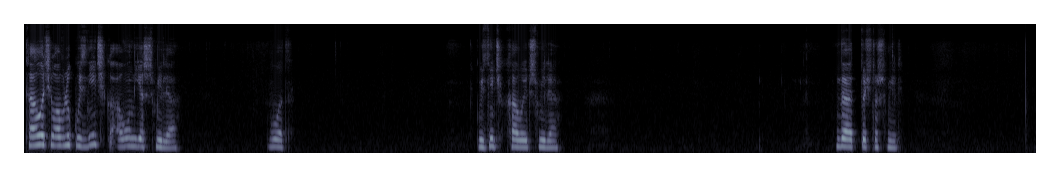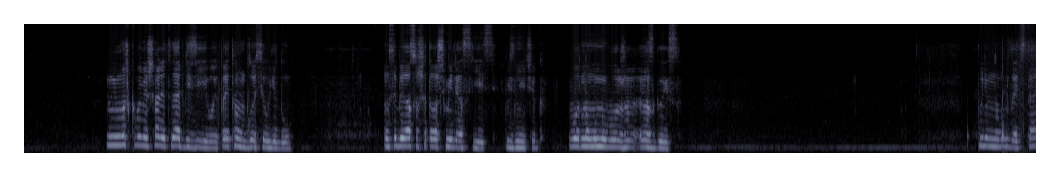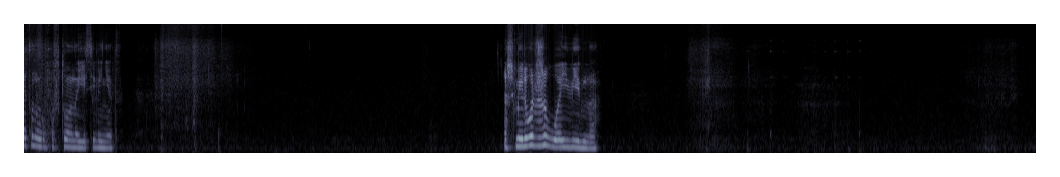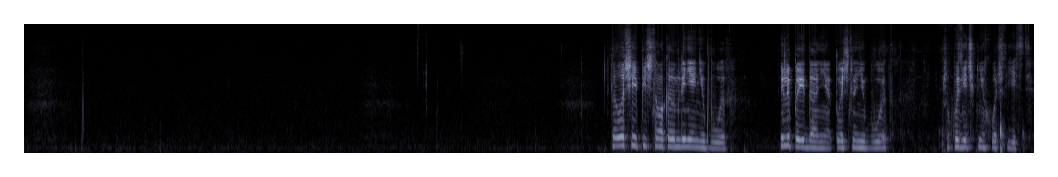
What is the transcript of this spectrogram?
Короче, ловлю кузнечика, а он ест шмеля. Вот. Кузнечик хавает шмеля. Да, точно шмель. Немножко помешали тогда его, и поэтому бросил еду. Он собирался с этого шмеля съесть, кузнечик. Вот, но он его уже разгрыз. Будем наблюдать, станет он его повторно есть или нет. А шмель вот живой, видно. Короче, эпичного кормления не будет. Или поедания точно не будет. Что кузнечик не хочет есть.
